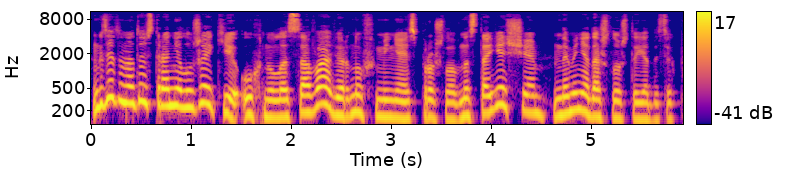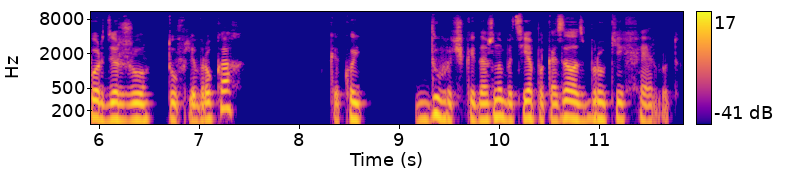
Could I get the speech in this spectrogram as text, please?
Где-то на той стороне лужайки ухнула сова, вернув меня из прошлого в настоящее. До меня дошло, что я до сих пор держу туфли в руках. Какой дурочкой, должно быть, я показалась Бруки Хервуд.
